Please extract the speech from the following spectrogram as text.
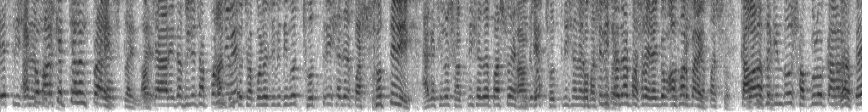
33,500 একদম মার্কেট চ্যালেঞ্জ প্রাইস ভাই। ওকে আর এটা দুইশো ছাপ্পান্ন দুশো ছাপ্পান্ন জিবি দিব ছত্রিশ হাজার পাঁচশো। ছত্রিশ? আগে ছিল সাতত্রিশ হাজার পাঁচশো এখন দিব ছত্রিশ হাজার পাঁচশো ছত্রিশ হাজার পাঁচশো টাকা একদম অফার প্রাইস 36,500 কালার আছে কিন্তু সবগুলো কালার আছে।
